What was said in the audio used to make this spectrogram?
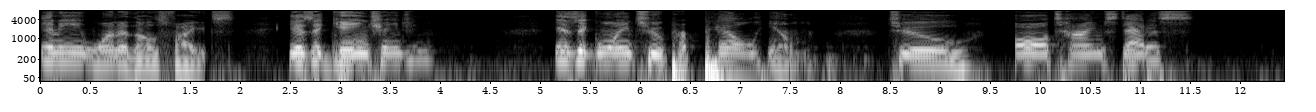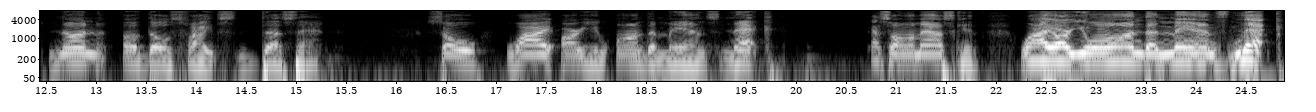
any one of those fights, is it game changing? Is it going to propel him to all time status? None of those fights does that. So why are you on the man's neck? That's all I'm asking. Why are you on the man's neck?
